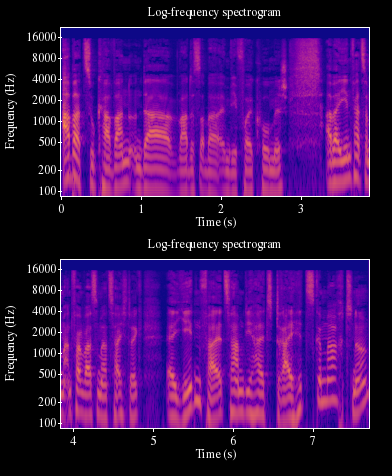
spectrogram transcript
aber zu covern und da war das aber irgendwie voll komisch. Aber jedenfalls am Anfang war es immer Zeichentrick. Äh, jedenfalls haben die halt drei Hits gemacht, ne?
